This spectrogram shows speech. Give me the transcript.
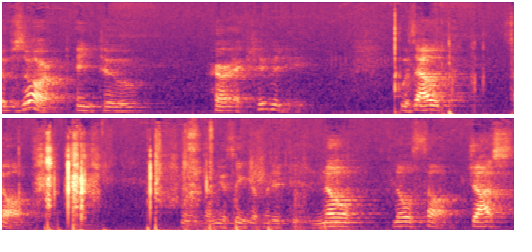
absorbed into her activity without thought. When you think of meditation, no, no thought, just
